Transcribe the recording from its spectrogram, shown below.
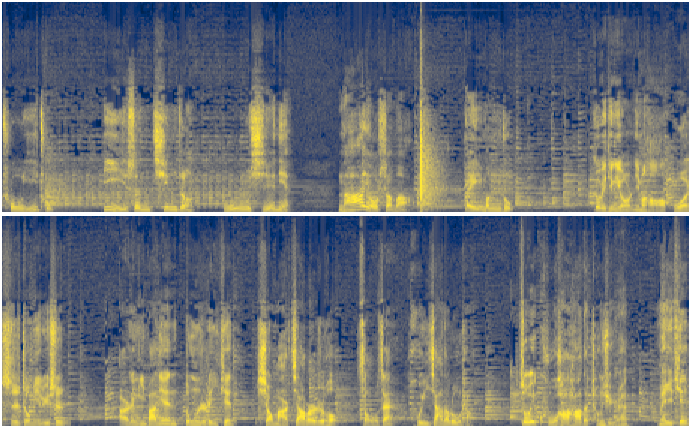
出一处，一身清正无邪念，哪有什么被蒙住？各位听友，你们好，我是周密律师。二零一八年冬日的一天，小马加班之后走在回家的路上。作为苦哈哈的程序员，每天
